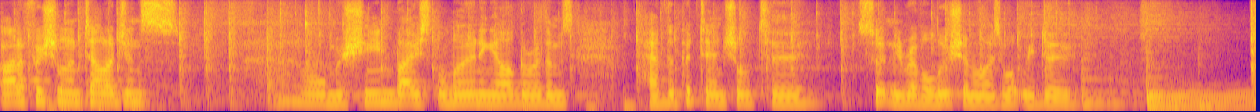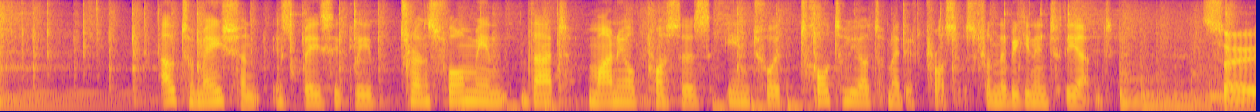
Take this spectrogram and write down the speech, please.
Artificial intelligence uh, or machine based learning algorithms have the potential to certainly revolutionise what we do. Automation is basically transforming that manual process into a totally automated process from the beginning to the end. So,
